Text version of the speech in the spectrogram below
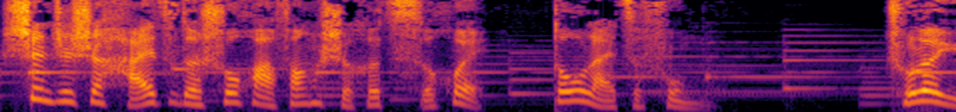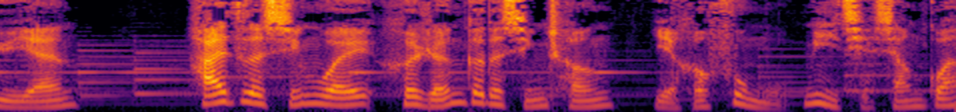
甚至是孩子的说话方式和词汇，都来自父母。除了语言。孩子的行为和人格的形成也和父母密切相关，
